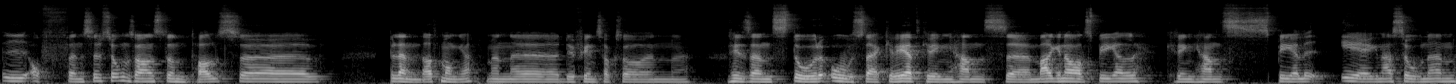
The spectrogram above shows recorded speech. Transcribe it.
i offensiv zon så har han stundtals eh, bländat många men eh, det finns också en det finns en stor osäkerhet kring hans eh, marginalspel, kring hans spel i egna zonen.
